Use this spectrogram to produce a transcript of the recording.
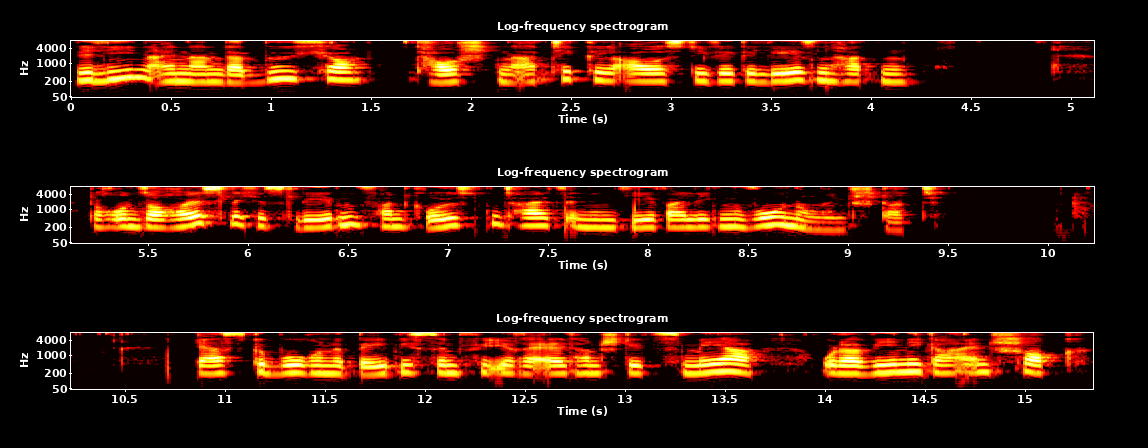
Wir liehen einander Bücher, tauschten Artikel aus, die wir gelesen hatten, doch unser häusliches Leben fand größtenteils in den jeweiligen Wohnungen statt. Erstgeborene Babys sind für ihre Eltern stets mehr oder weniger ein Schock.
